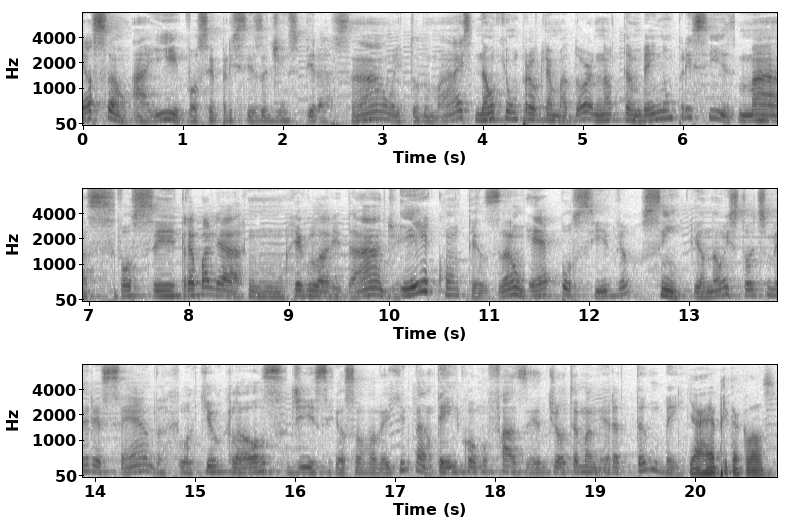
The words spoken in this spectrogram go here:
criação. Aí você precisa de inspiração e tudo mais. Não que um programador não, também não precise, mas você trabalhar com regularidade e com tesão é possível sim. Eu não estou desmerecendo o que o Klaus disse. Eu só falei que não. Tem como fazer de outra maneira também. E a réplica, Klaus?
